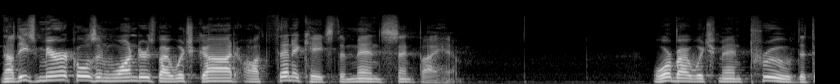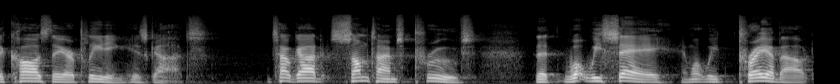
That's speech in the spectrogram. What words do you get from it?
Now, these miracles and wonders by which God authenticates the men sent by him, or by which men prove that the cause they are pleading is God's. It's how God sometimes proves that what we say and what we pray about,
